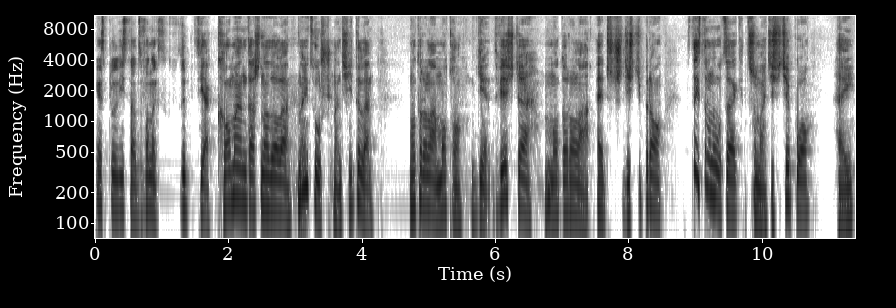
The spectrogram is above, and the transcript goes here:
Jest playlista, dzwonek, subskrypcja, komentarz na dole. No i cóż, na dzisiaj tyle. Motorola Moto G200, Motorola Edge 30 Pro. Z tej strony Łucek, trzymajcie się ciepło, hej!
